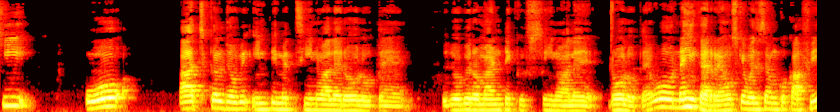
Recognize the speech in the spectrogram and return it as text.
कि वो आजकल जो भी इंटीमेट सीन वाले रोल होते हैं, जो भी रोमांटिक सीन वाले रोल होते हैं, वो नहीं कर रहे हैं। उसके वजह से उनको काफ़ी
